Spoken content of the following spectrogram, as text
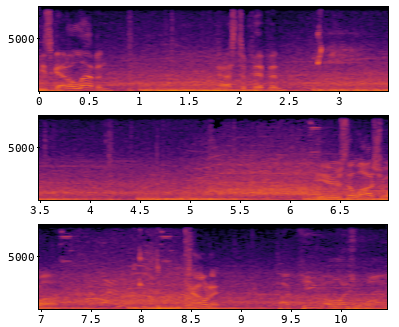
He's got 11. Pass to Pippen. Here's Olajuwon. Count it. Hakeem Olajuwon.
